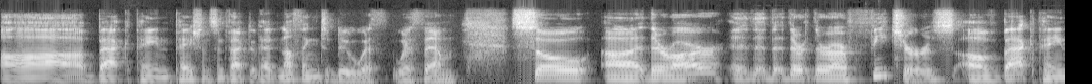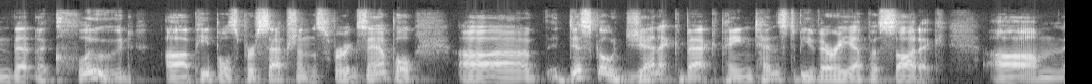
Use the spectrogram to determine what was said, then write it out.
uh, back pain patients. In fact, it had nothing to do with with them. So uh, there are uh, th- there there are features of back pain that occlude uh, people's perceptions. For example. Uh, discogenic back pain tends to be very episodic um,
